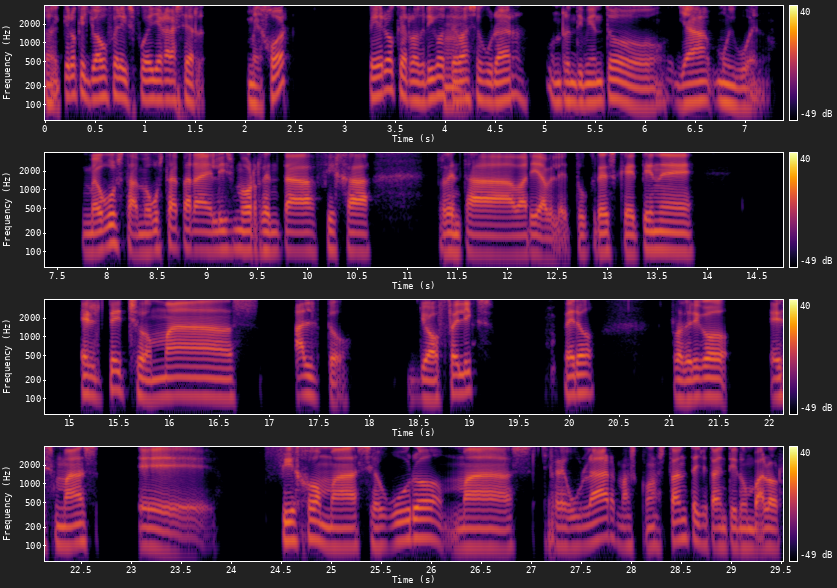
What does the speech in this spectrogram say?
O sea, creo que Joao Félix puede llegar a ser mejor, pero que Rodrigo te Mm. va a asegurar un rendimiento ya muy bueno. Me gusta, me gusta el paralelismo renta fija, renta variable. ¿Tú crees que tiene el techo más alto Joao Félix, pero Rodrigo es más eh, fijo, más seguro, más Sí. regular, más constante? Yo también tiene un valor.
